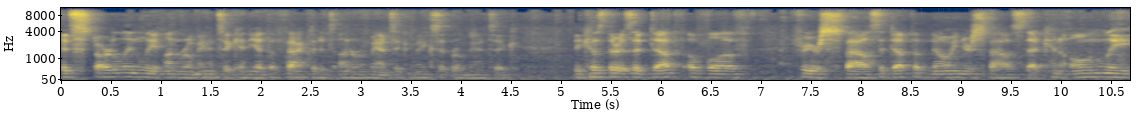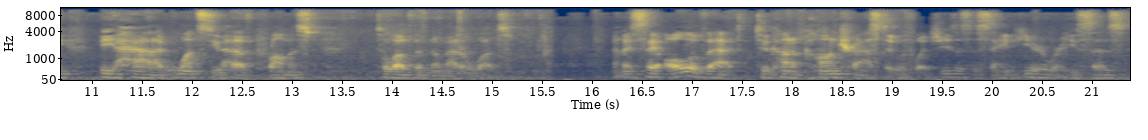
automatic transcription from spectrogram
It's startlingly unromantic, and yet the fact that it's unromantic makes it romantic. Because there is a depth of love for your spouse, a depth of knowing your spouse that can only be had once you have promised to love them no matter what. And I say all of that to kind of contrast it with what Jesus is saying here, where he says,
